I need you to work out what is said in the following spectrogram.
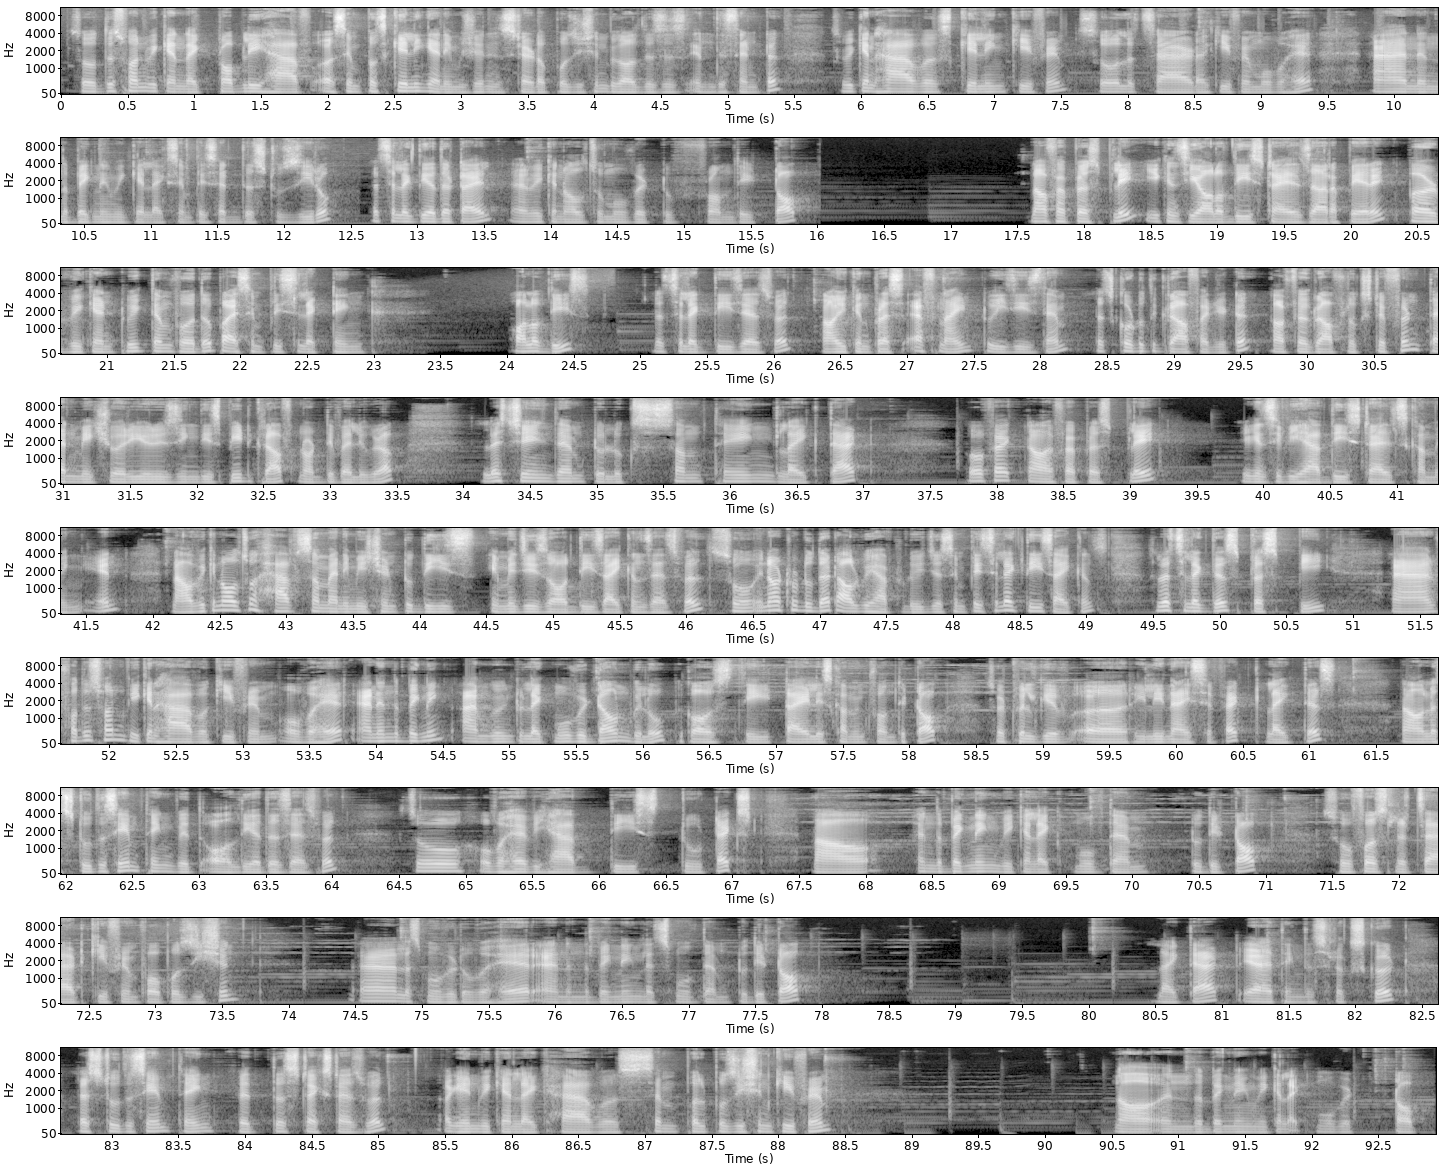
so this one we can like probably have a simple scaling animation instead of position because this is in the center. So we can have a scaling keyframe. So let's add a keyframe over here. And in the beginning, we can like simply set this to zero. Let's select the other tile and we can also move it to from the top. Now if I press play, you can see all of these tiles are appearing, but we can tweak them further by simply selecting all of these Let's select these as well. Now you can press F9 to ease them. Let's go to the graph editor. Now if your graph looks different, then make sure you're using the speed graph, not the value graph. Let's change them to look something like that. Perfect. Now if I press play, you can see we have these tiles coming in. Now we can also have some animation to these images or these icons as well. So in order to do that, all we have to do is just simply select these icons. So let's select this, press P. And for this one we can have a keyframe over here. And in the beginning i'm going to like move it down below because the tile is coming from the top. So it will give a really nice effect like this. Now let's do the same thing with all the others as well. So over here we have these two text. Now in the beginning we can like move them to the top so first let's add keyframe for position. And let's move it over here. And in the beginning let's move them to the top. Like that. Yeah i think this looks good. Let's do the same thing with this text as well. Again we can like have a simple position keyframe. Now in the beginning we can like move it top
